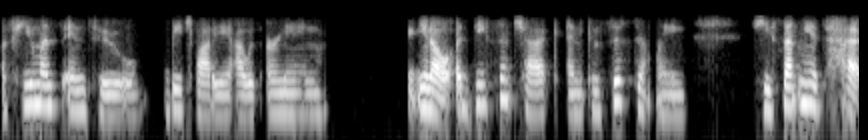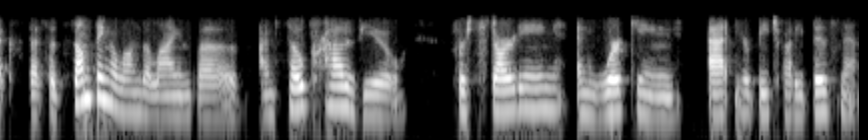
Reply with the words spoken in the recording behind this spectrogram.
a few months into beachbody i was earning you know a decent check and consistently he sent me a text that said something along the lines of i'm so proud of you for starting and working at your beachbody business.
